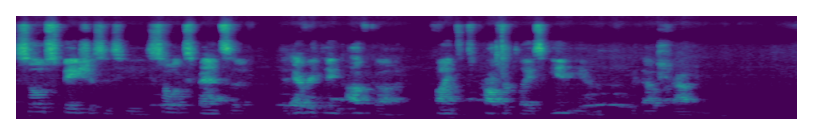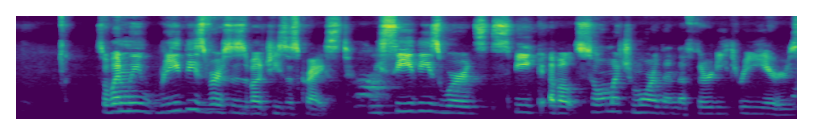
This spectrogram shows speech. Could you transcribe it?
So spacious is he, so expansive that everything of God finds its proper place in him without crowding. So when we read these verses about Jesus Christ, we see these words speak about so much more than the 33 years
